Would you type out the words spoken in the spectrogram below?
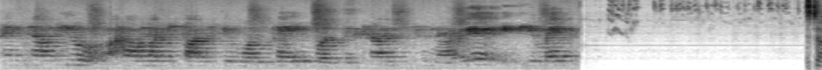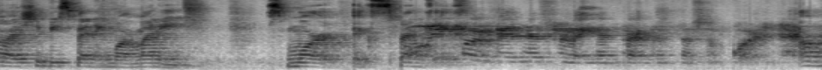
can tell you how much tax you will pay with the current scenario if you make So I should be spending more money. It's more expensive. only expensive. for business related purposes, of course. Oh,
